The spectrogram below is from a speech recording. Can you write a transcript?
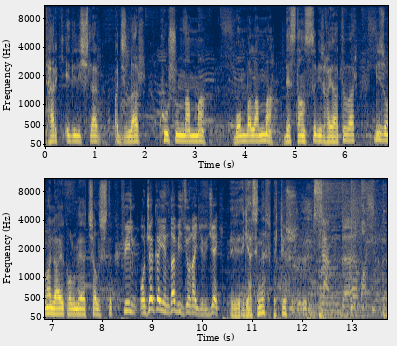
terk edilişler, acılar, kurşunlanma, bombalanma, destansı bir hayatı var. Biz ona layık olmaya çalıştık. Film Ocak ayında vizyona girecek. Ee, gelsinler bekliyoruz. Sen de başını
